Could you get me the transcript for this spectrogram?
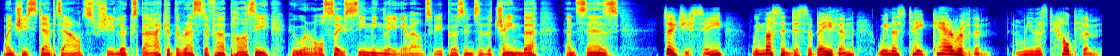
When she stepped out, she looks back at the rest of her party, who are also seemingly about to be put into the chamber, and says, Don't you see? We mustn't disobey them. We must take care of them and we must help them.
